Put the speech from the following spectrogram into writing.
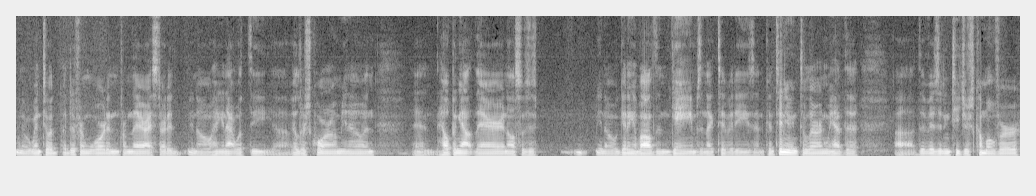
know went to a, a different ward, and from there I started you know hanging out with the uh, elders quorum, you know, and and helping out there, and also just you know getting involved in games and activities, and continuing to learn. We had the uh, the visiting teachers come over,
